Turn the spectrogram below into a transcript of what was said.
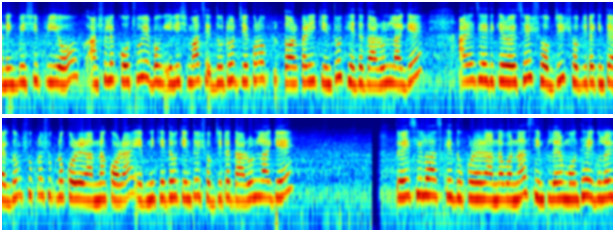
অনেক বেশি প্রিয়। আসলে কচু এবং ইলিশ মাছ দুটোর যে কোনো তরকারি কিন্তু খেতে দারুণ লাগে। আর এই যে এদিকে রয়েছে সবজি, সবজিটা কিন্তু একদম শুকনো শুকনো করে রান্না করা, এমনি খেতেও কিন্তু এই সবজিটা দারুণ লাগে। তো এই ছিল আজকে দুপুরের রান্নাবান্না। সিম্পলের মধ্যে এগুলোই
